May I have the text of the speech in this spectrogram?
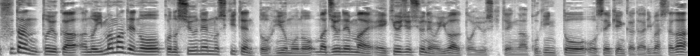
普段というかあの今までのこの周年の式典というもの、まあ、10年前、え、90周年を祝うという式典が胡錦涛政権下でありましたが、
